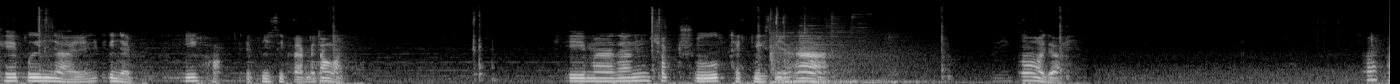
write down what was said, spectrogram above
เคปืนใหญ่ อันนี้ปืนใหญ่อันนี้ขอเทคปีสิบแปดไม่ต้องก่อนโอเคมาทั้นช็อคชูปเทคปีสี่ห้าอันนี้ก็เดี๋ยวต่อไป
